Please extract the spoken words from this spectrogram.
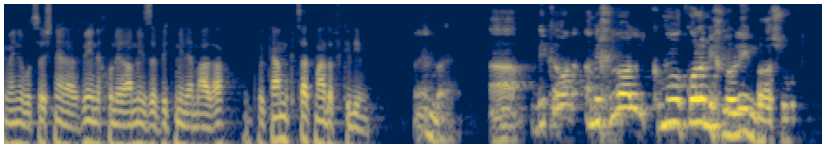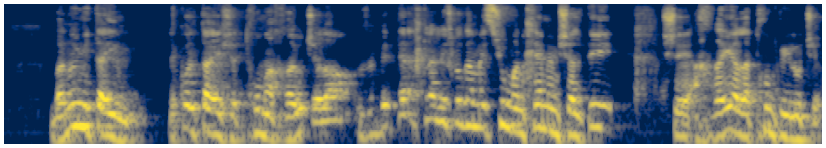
אם אני רוצה שנייה להבין איך הוא נראה מזווית מלמעלה, וגם קצת מה התפקידים. אין בעיה. בעיקרון, המכלול, כמו כל המכלולים ברשות, בנוי מתאים. לכל תא יש את תחום האחריות שלו, ובדרך כלל יש לו גם איזשהו מנחה ממשלתי שאחראי על התחום פעילות שלו.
